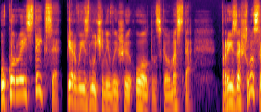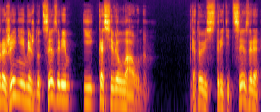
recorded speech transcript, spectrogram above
У Коруэй-Стейкса, первой излученной выше Уолтонского моста, произошло сражение между Цезарем и Кассивеллауном. Готовясь встретить Цезаря,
